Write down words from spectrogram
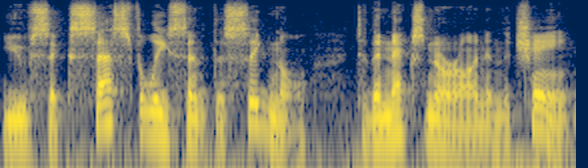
You've successfully sent the signal to the next neuron in the chain.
